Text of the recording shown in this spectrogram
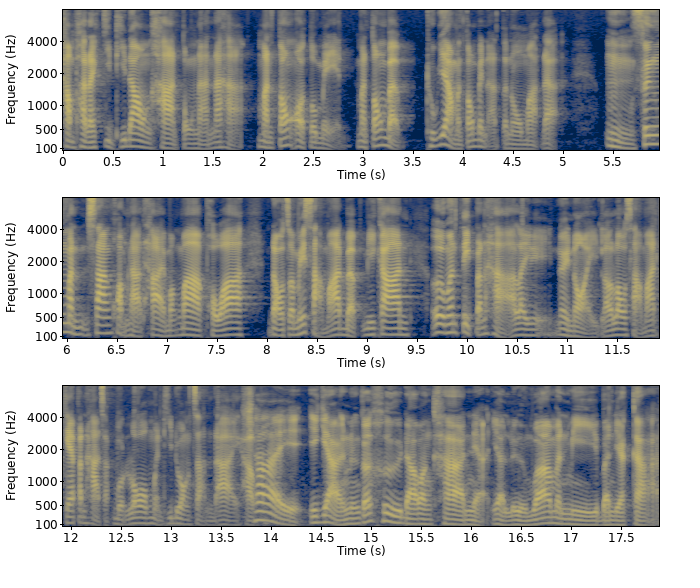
ทำภารกิจที่ดาวอังคารตรงนั้นนะฮะมันต้อง automate มันต้องแบบทุกอย่างมันต้องเป็นอัตโนมัติอะ อืมซึ่งมันสร้างความท้าทายมากๆ เพราะว่าเราจะไม่สามารถแบบมีการเออมันติดปัญหาอะไรหน่อยๆ แล้วเราสามารถแก้ปัญหาจากบนโลกเหมือนที่ดวงจันทร์ได้ครับ ใช่อีกอย่างหนึ่งก็คือดาวอังคารเนี่ยอย่าลืมว่ามันมีบรรยากาศ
